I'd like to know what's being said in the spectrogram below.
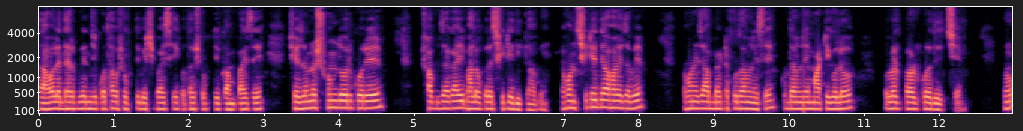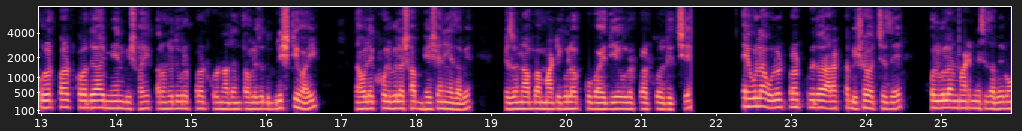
তাহলে দেখবেন যে কোথাও শক্তি বেশি পাইছে, কোথাও শক্তি কম পাইছে, সেজন্য সুন্দর করে সব জায়গায় ভালো করে ছিটিয়ে দিতে হবে। যখন ছিটিয়ে দেওয়া হয়ে যাবে, তখন এই যে আব্বা একটা কোদাল নিছে, কোদাল নিয়ে মাটিগুলো উলট পালট করে দিচ্ছে। উলট পালট করে দেওয়াই মেন বিষয়। কারণ যদি উলট পালট করে না দেন, তাহলে যদি বৃষ্টি হয়, তাহলে খোলগুলো সব ভেসে নিয়ে যাবে। সেজন্য আব্বা মাটিগুলা কোবাই দিয়ে উলট পালট করে দিচ্ছে। এগুলা উলট পালট করে দেওয়ার আরেকটা বিষয় হচ্ছে যে খোলগুলার মাটির নিচে যাবে এবং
